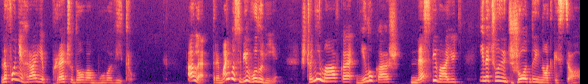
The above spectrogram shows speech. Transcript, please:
на фоні грає пречудова мова вітру. Але тримаймо собі в голові, що ні Мавка, ні Лукаш не співають і не чують жодної нотки з цього.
